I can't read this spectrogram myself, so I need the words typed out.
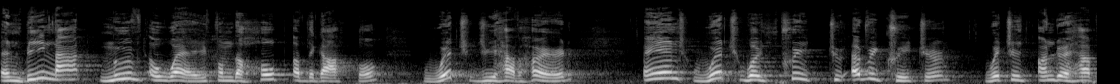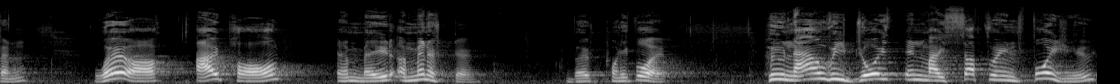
and be not moved away from the hope of the gospel, which ye have heard, and which was preached to every creature which is under heaven, whereof I, Paul, am made a minister. Verse 24. Who now rejoice in my sufferings for you,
